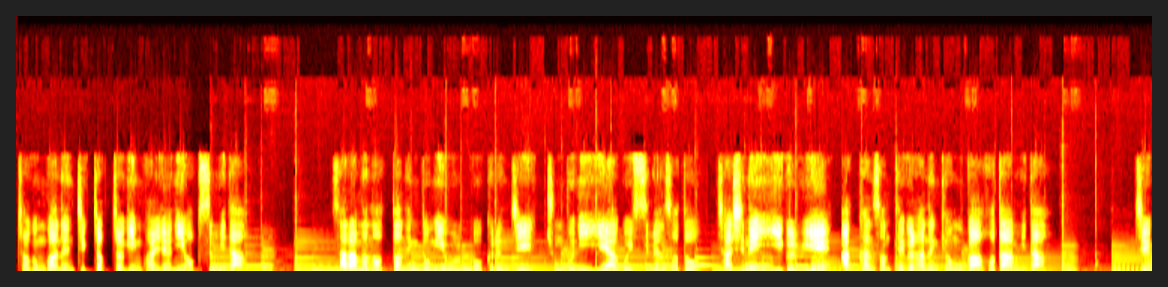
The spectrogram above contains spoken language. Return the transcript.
적응과는 직접적인 관련이 없습니다. 사람은 어떤 행동이 옳고 그른지 충분히 이해하고 있으면서도 자신의 이익을 위해 악한 선택을 하는 경우가 허다합니다. 즉,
